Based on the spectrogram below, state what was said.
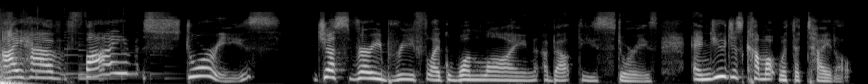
I have five stories, just very brief, like one line about these stories, and you just come up with a title.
